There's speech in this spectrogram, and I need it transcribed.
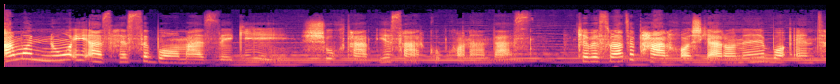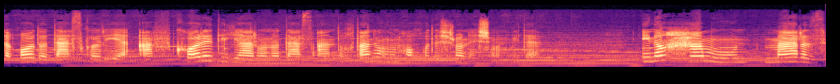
اما نوعی از حس بامزدگی شوخ طبعی سرکوب کننده است که به صورت پرخاشگرانه با انتقاد و دستکاری افکار دیگران و دست انداختن اونها خودش رو نشون میده. اینا همون مرز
